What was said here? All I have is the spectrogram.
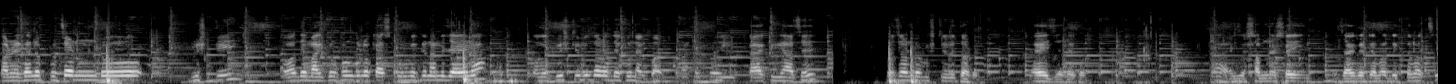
কারণ এখানে প্রচণ্ড বৃষ্টি, আমাদের মাইক্রোফোনগুলো কাজ করবে কিনা আমি জানি না, তবে বৃষ্টির ভিতরে দেখুন একবার, আমরা কিন্তু এই কাইকিং আছে প্রচণ্ড বৃষ্টির ভিতরে। এই যে দেখুন হ্যাঁ এই যে সামনে সেই জায়গাটি আমরা দেখতে পাচ্ছি,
